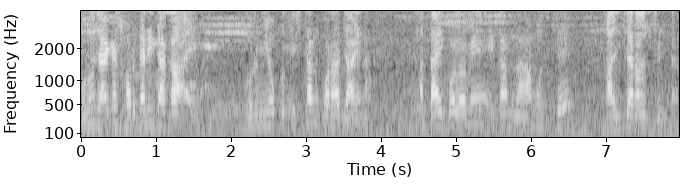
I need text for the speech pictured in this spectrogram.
কোনো জায়গায় সরকারি টাকায় ধর্মীয় প্রতিষ্ঠান করা যায় না। খাতায় কলমে এটার নাম হচ্ছে কালচারাল সেন্টার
